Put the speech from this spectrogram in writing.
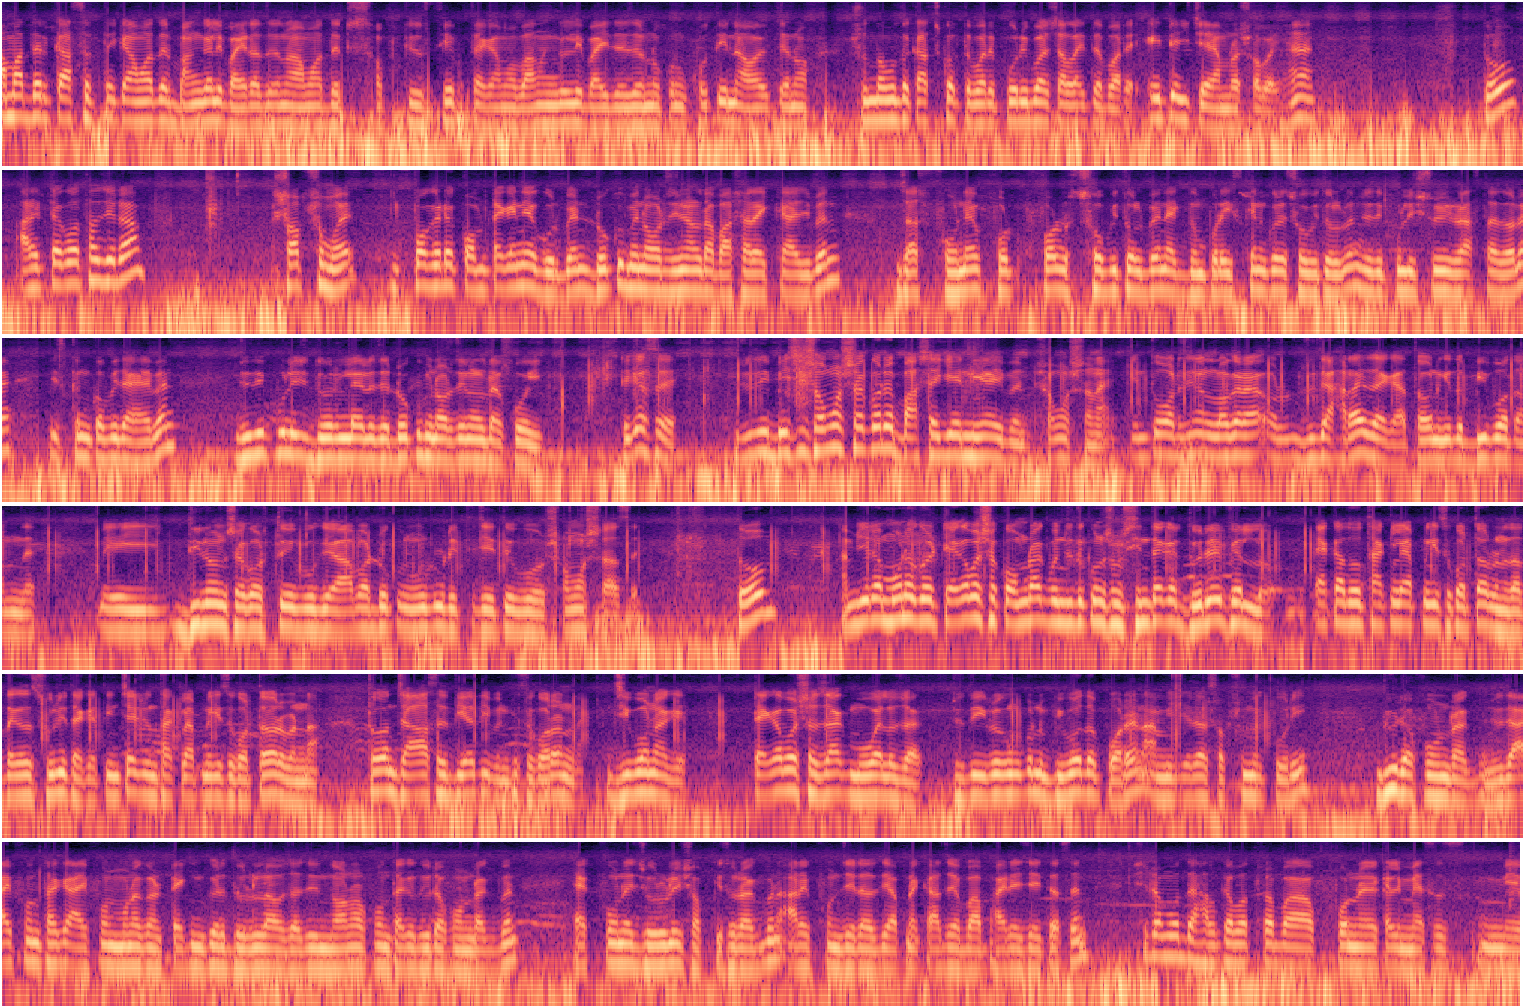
আমাদের কাছের থেকে আমাদের বাঙালি ভাইরা যেন আমাদের সব কিছু সেফ থাকে, আমার বাঙালি ভাইদের যেন কোনো ক্ষতি না হয়, যেন সুন্দর মতো কাজ করতে পারে, পরিবার চালাইতে পারে, এটাই চাই আমরা সবাই হ্যাঁ? তো আরেকটা কথা যেটা সব সময় পকেটে কম টাকা নিয়ে ঘুরবেন ডকুমেন্ট অরিজিনালটা বাসা রেখে আসবেন জাস্ট ফোনে ছবি তুলবেন, একদম পুরো স্ক্যান করে ছবি তুলবেন, যদি পুলিশ টুলিশ রাস্তায় ধরে স্ক্যান কপি দেখাবেন যদি পুলিশ ধরে লাইলো যে ডকুমেন্ট অরিজিনালটা কই, ঠিক আছে? যদি বেশি সমস্যা করে, বাসায় গিয়ে নিয়ে আইবেন, সমস্যা নাই। কিন্তু অরিজিনাল লগেরা যদি হারায় জায়গা, তখন কিন্তু বিপদ আমাদের এই দিনংসা করতে হইব গিয়ে, আবার ডকুমেন্ট উঠিতে যেতে হইব, সমস্যা আছে। তো আমি যেটা মনে করি, টাকা পয়সা কম রাখবেন যদি কোনো সময় চিন্তাকে ধরেই ফেলল। একাদো থাকলে আপনি কিছু করতে পারবেন না, তাদের কাছে চুরি থাকে, তিন চারজন থাকলে আপনি কিছু করতে পারবেন না। তখন যা আছে দিয়ে দিবেন, কিছু করার না জীবন আগে। টাকা পয়সা যাক, মোবাইলও যাক। যদি এরকম কোনো বিপদে পড়েন, আমি যেটা সবসময় করি দুইটা ফোন রাখবেন। যদি আইফোন থাকে আইফোন মনে করেন ট্রেকিং করে ধরে লাও যায় যদি নর্মাল ফোন থাকে, দুইটা ফোন রাখবেন। এক ফোনে জরুরি সব কিছু রাখবেন, আরেক ফোন যেটা যদি আপনি কাজে বা বাইরে যাইতেছেন, সেটার মধ্যে হালকা পাতলা বা ফোনে খালি মেসেজ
